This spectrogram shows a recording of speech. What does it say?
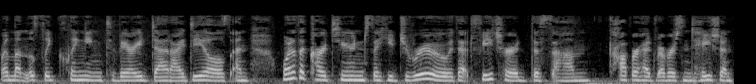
relentlessly clinging to very dead ideals. And one of the cartoons that he drew that featured this um, copperhead representation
